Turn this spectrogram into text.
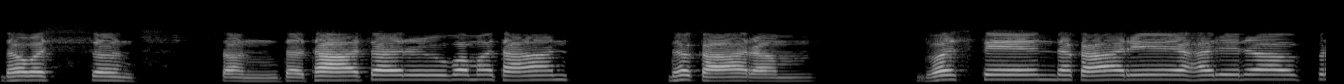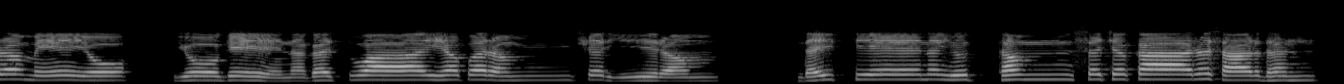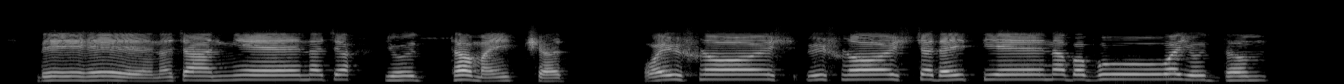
धवस्तथा सर्वमथान्धकारम् ध्वस्तेऽन्धकारे हरिरप्रमेयो योगेन गत्वा ह्यपरं शरीरम्। दैत्येन युद्धं स चकार सार्धन् देहेन चान्येन च युद्धमैक्षत्। वैष्णो विष्णोश्च दैत्येन बभूव युद्धं।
